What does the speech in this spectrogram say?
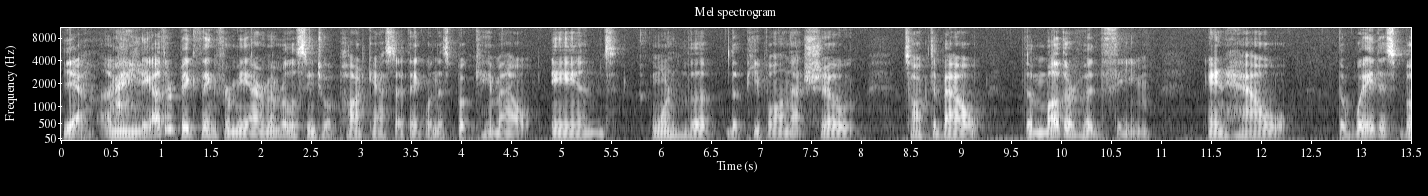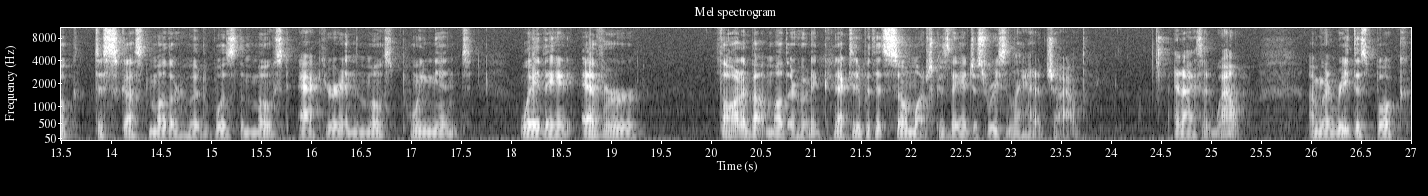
Yeah, I mean, the other big thing for me, I remember listening to a podcast, I think, when this book came out, and one of the, the people on that show talked about the motherhood theme and how the way this book discussed motherhood was the most accurate and the most poignant way they had ever thought about motherhood and connected with it so much because they had just recently had a child. And I said, wow, I'm going to read this book.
